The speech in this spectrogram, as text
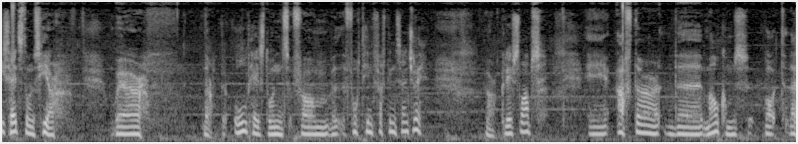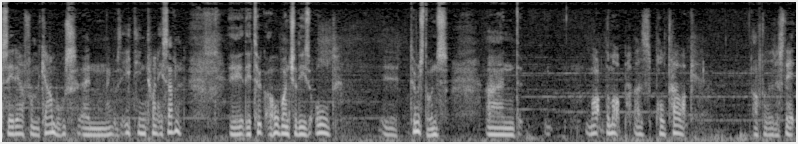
These headstones here were they're, they're old headstones from the 14th, 15th century, or grave slabs. Uh, after the Malcolms bought this area from the Campbells in I think it was 1827, uh, they took a whole bunch of these old uh, tombstones and marked them up as Poltalloch after their estate.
